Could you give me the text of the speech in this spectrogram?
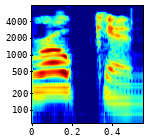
broken.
